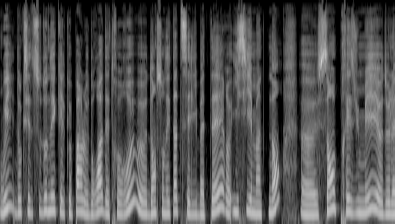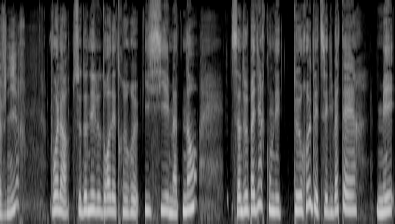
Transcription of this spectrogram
Oui, donc c'est de se donner quelque part le droit d'être heureux euh, dans son état de célibataire, euh, ici et maintenant, sans présumer de l'avenir. Voilà, se donner le droit d'être heureux ici et maintenant, ça ne veut pas dire qu'on est heureux d'être célibataire, mais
